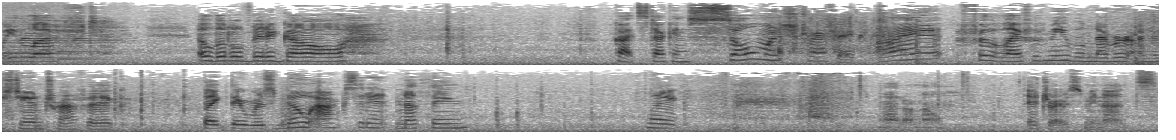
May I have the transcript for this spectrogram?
We left a little bit ago. Got stuck in so much traffic. I, for the life of me, will never understand traffic. Like there was no accident, nothing. Like, I don't know. It drives me nuts.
